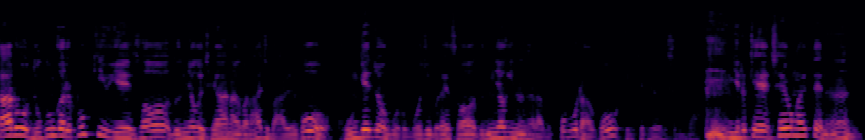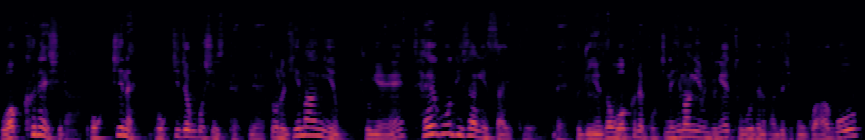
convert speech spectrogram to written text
따로 누군가를 뽑기 위해서 능력을 제한하거나 하지 말고 공개적으로 모집을 해서 능력 있는 사람을 뽑으라고 이렇게 되어 있습니다. 이렇게 채용할 때는 워크넷이나 복지넷, 복지정보 시스템 네, 또는 희망이음 중에 세 곳 이상의 사이트 네, 그 중에서 워크넷, 복지넷, 희망이음 중에 두 곳에는 반드시 공고하고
